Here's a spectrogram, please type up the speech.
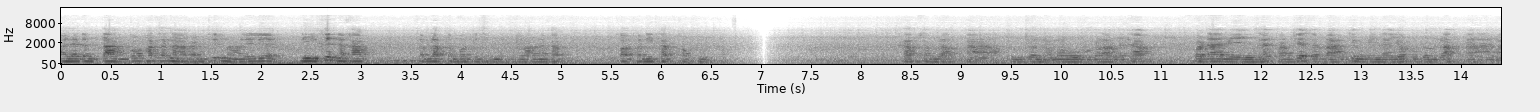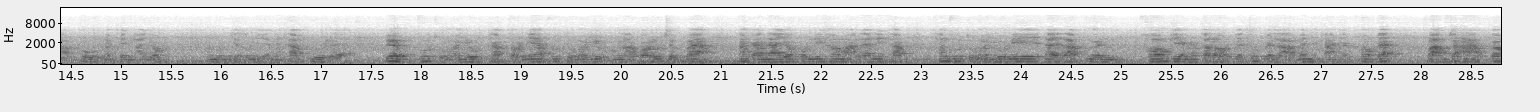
อะไรต่างๆ ก็พัฒนากันขึ้นมาเรื่อยๆ ดีขึ้นนะครับสำหรับตำบลเป็นสมุนของเรานะครับ ก็เท่านี้ครับขอบคุณครับ ครับสำหรับชุมชนหนองมะงูของเรานะครับ ก็ได้มีทางเทศบาลซึ่งมีนายกอุดมรักษ์อาณาภูมิและเป็นนายกตำบลเจสมีนะครับ ดูแล เรื่องผู้สูงอายุครับตอนนี้ผู้สูงอายุของเราก็รู้สึกว่าตั้งแต่นายกคนนี้เข้ามาแล้วนี่ครับท่านผู้สูงอายุนี้ได้รับเงินพร้อมเพียงกันตลอดทุกเวลาไม่มีการขัดข้องและความสะอาดก็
